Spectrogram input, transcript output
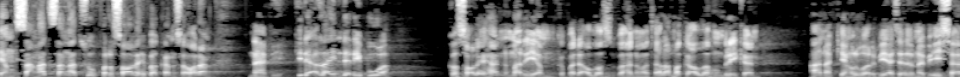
yang sangat-sangat super soleh bahkan seorang nabi. Tidak lain dari buah kesolehan Maryam kepada Allah Subhanahu wa taala maka Allah memberikan anak yang luar biasa itu Nabi Isa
